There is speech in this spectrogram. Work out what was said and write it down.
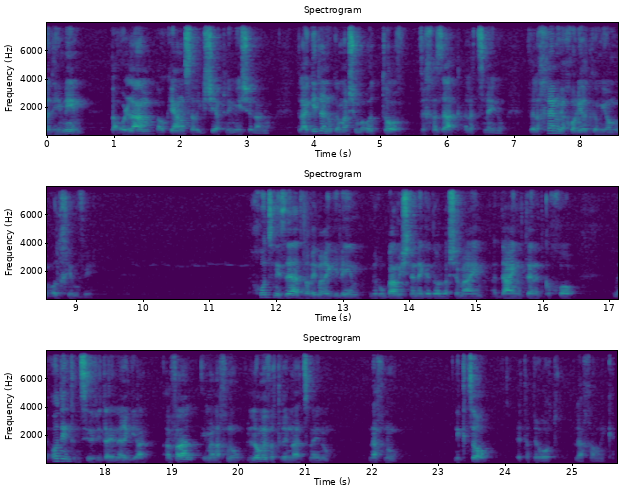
מדהימים בעולם, באוקיינוס הרגשי הפנימי שלנו, ולהגיד לנו גם משהו מאוד טוב וחזק על עצמנו, ולכן הוא יכול להיות גם יום מאוד חיובי. חוץ מזה, הדברים הרגילים, מרובם משתנה גדול בשמיים, עדיין נותן את כוחו, מאוד אינטנסיבית האנרגיה, אבל אם אנחנו לא מוותרים לעצמנו, אנחנו נקצור את הפירות לאחר מכן.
